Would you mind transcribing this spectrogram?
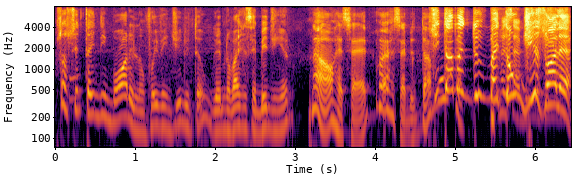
Só se ele tá indo embora, ele não foi vendido, então o Grêmio não vai receber dinheiro. Não, recebe, recebe da Sim, multa. tá, mas, mas então diz, dinheiro olha,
